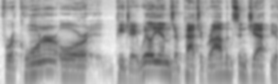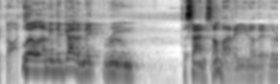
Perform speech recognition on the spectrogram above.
for a corner or PJ Williams or Patrick Robinson? Jeff, your thoughts? Well, I mean, they've got to make room to sign somebody. You know, they,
